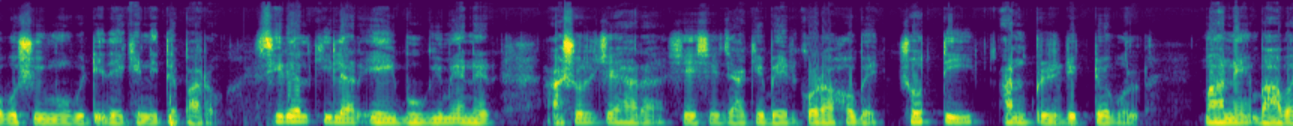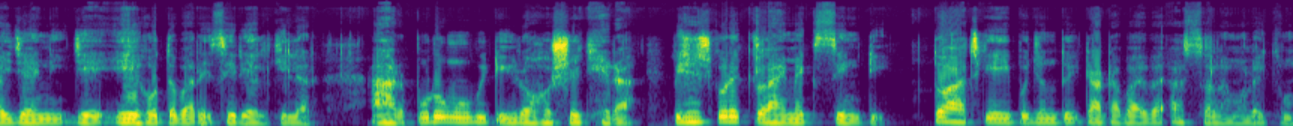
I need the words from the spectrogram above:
অবশ্যই মুভিটি দেখে নিতে পারো। সিরিয়াল কিলার এই বুগিম্যানের আসল চেহারা শেষে যাকে বের করা হবে সত্যি আনপ্রেডিক্টেবল মানে ভাবাই যায়নি যে এ হতে পারে সিরিয়াল কিলার আর পুরো মুভিটি রহস্যে ঘেরা, বিশেষ করে ক্লাইম্যাক্স সিনটি তো আজকে এই পর্যন্তই, টাটা বাই বাই আসসালামু আলাইকুম।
